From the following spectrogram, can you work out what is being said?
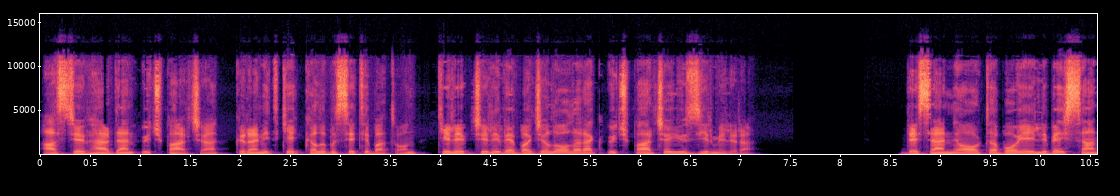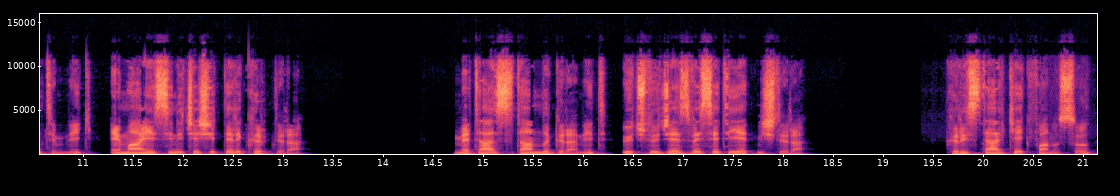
Ascevher'den 3 parça, granit kek kalıbı seti baton, kelepçeli ve bacalı olarak 3 parça 120 lira. Desenli orta boy 55 santimlik, emayesini çeşitleri 40 lira. Metal standlı granit, üçlü cezve seti 70 lira. Kristal kek fanusu,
